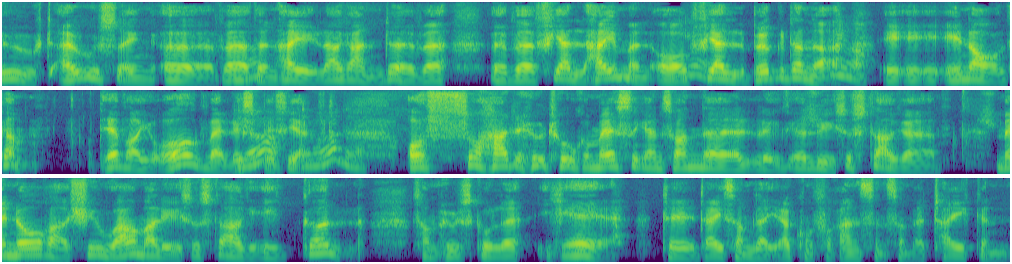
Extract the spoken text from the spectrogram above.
utausing over ja. Den hellige ande, over, over fjellheimen og fjellbygdene i, i, i Norge. Det var jo òg veldig ja, spesielt. Det det. Og så hadde hun tatt med seg en sånn uh, lysestake, menora, sjuarma lysestake i gull, som hun skulle gi til de som leia konferansen, som er teiken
